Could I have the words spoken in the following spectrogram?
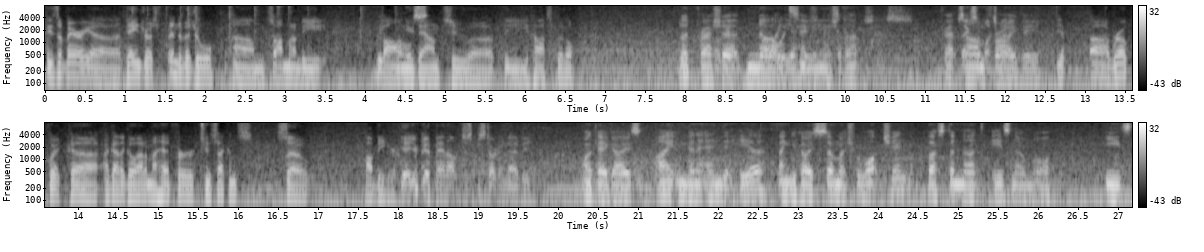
He's a very uh, dangerous individual, um, so I'm going to be Weak following pulse. you down to uh, the hospital. Blood pressure, okay. no idea how you measure that. Perhaps Thanks arm so much, for man. IV. Yep. Uh, real quick, uh, I got to go out of my head for two seconds, so I'll be here. Yeah, you're good, man. I'll just be starting an IV. Okay guys, I am going to end it here. Thank you guys so much for watching. Buster Nut is no more. He's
